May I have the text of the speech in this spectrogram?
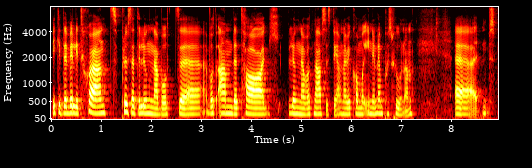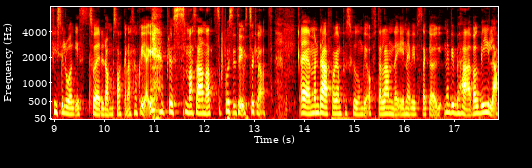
vilket är väldigt skönt, plus att det lugnar vårt, eh, vårt andetag, lugnar vårt nervsystem när vi kommer in i den positionen. Eh, fysiologiskt så är det de sakerna som sker, plus massa annat positivt såklart. Eh, men därför en position vi ofta landar i när vi försöker, när vi behöver vila.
